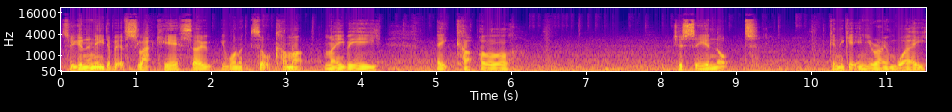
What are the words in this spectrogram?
So you're going to need a bit of slack here so you want to sort of come up maybe a couple. Just so you're not going to get in your own way.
